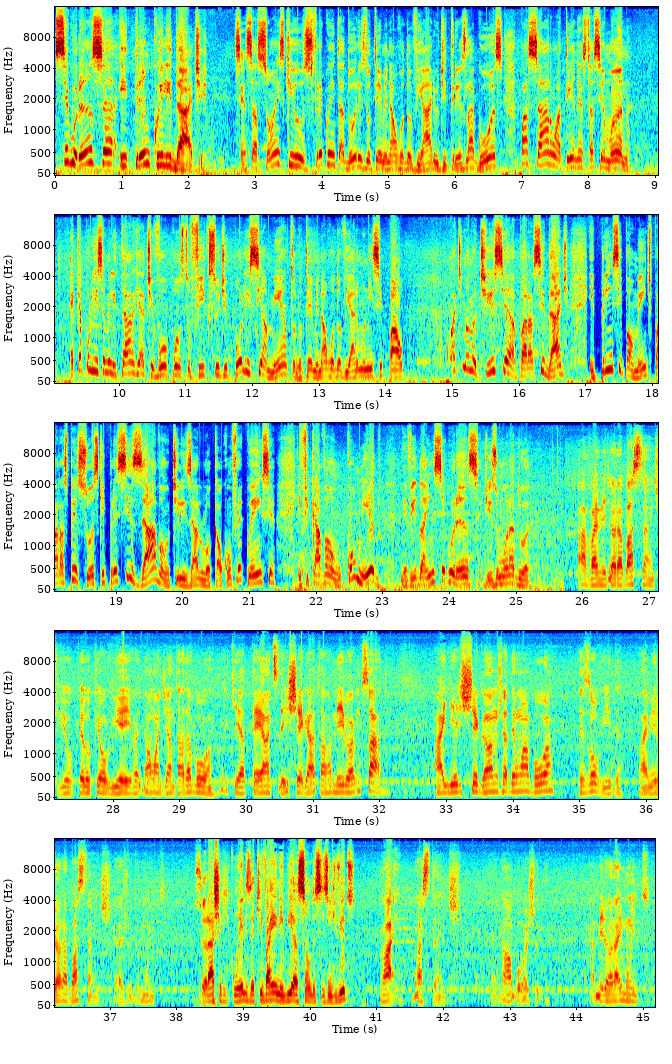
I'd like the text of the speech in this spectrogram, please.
Segurança e tranquilidade. Sensações que os frequentadores do terminal rodoviário de Três Lagoas passaram a ter nesta semana. É que a Polícia Militar reativou o posto fixo de policiamento no terminal rodoviário municipal. Ótima notícia para a cidade e principalmente para as pessoas que precisavam utilizar o local com frequência e ficavam com medo devido à insegurança, diz o morador. Ah, vai melhorar bastante, viu? Pelo que eu vi aí, vai dar uma adiantada boa, porque até antes de chegar tava meio bagunçado. Aí ele chegando já deu uma boa resolvida. Vai melhorar bastante, ajuda muito. O senhor acha que com eles aqui vai inibir a ação desses indivíduos? Vai, bastante. Vai dar uma boa ajuda. Vai melhorar e muito.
